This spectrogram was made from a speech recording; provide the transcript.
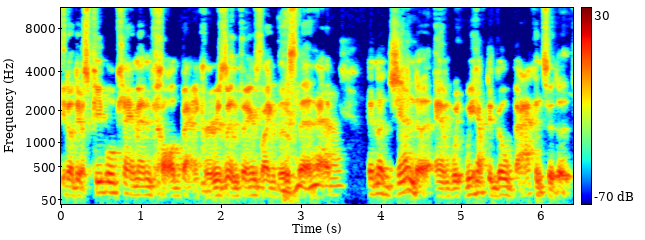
you know, there's people who came in called bankers and things like this that had an agenda, and we, we have to go back into the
